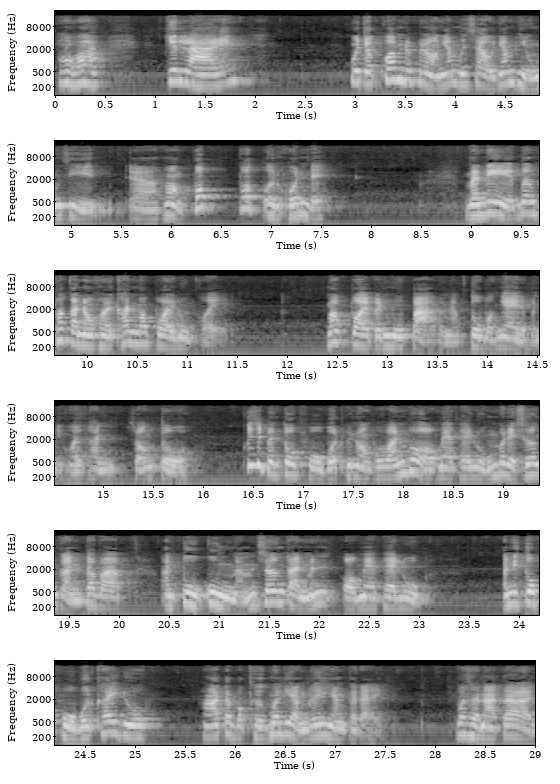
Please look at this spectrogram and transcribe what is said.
เพราะว่ากินหลาย หัวจะคว่ำเด้อพี่น้องย่ำมือเช้าย่ำหิวสิอ่อห้องปุ๊บปุ๊บเอิ้นคนเด้บัดนี้เบิ่งพักกันเอาหอยคั้นมาปล่อยลูกข่อยมักปล่อยเป็นหมูป่าพุ่นนะตัวบักใหญ่เลยบัดนี้หอยคันสองตัวก็จะเป็นตัวผูเบิดพี่น้องเพราะวันบ่ออกแม่แพรลูกมันบ่ได้เสื่องกัน แต่ว่าอันตูกุ้งน่ะมันเสื่องกันมันออกแม่แพรลูก อันนี้ตัวผูเบิดไข่อยู่ หาแต่บักเถิกมาเลี้ยงเลยยังก็ได้บ่สนาตาน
